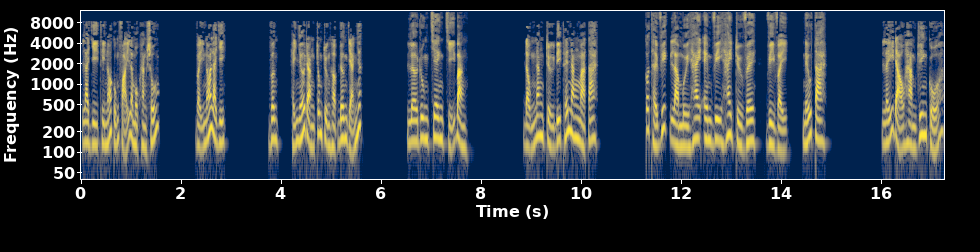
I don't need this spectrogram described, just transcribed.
là gì thì nó cũng phải là một hằng số. Vậy nó là gì? Vâng, hãy nhớ rằng trong trường hợp đơn giản nhất, L rung chen chỉ bằng động năng trừ đi thế năng mà ta có thể viết là 12 mv2 trừ v, vì vậy, nếu ta lấy đạo hàm riêng của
